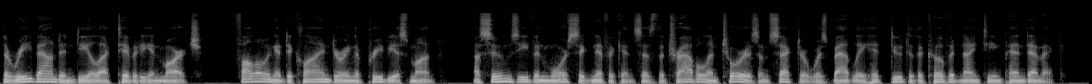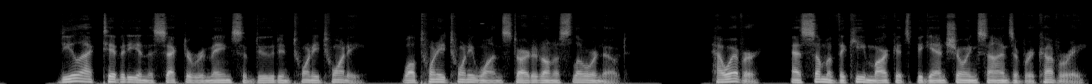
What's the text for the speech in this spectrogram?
The rebound in deal activity in March following a decline during the previous month, assumes even more significance as the travel and tourism sector was badly hit due to the COVID 19 pandemic. Deal activity in the sector remained subdued in 2020, while 2021 started on a slower note. However, as some of the key markets began showing signs of recovery,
